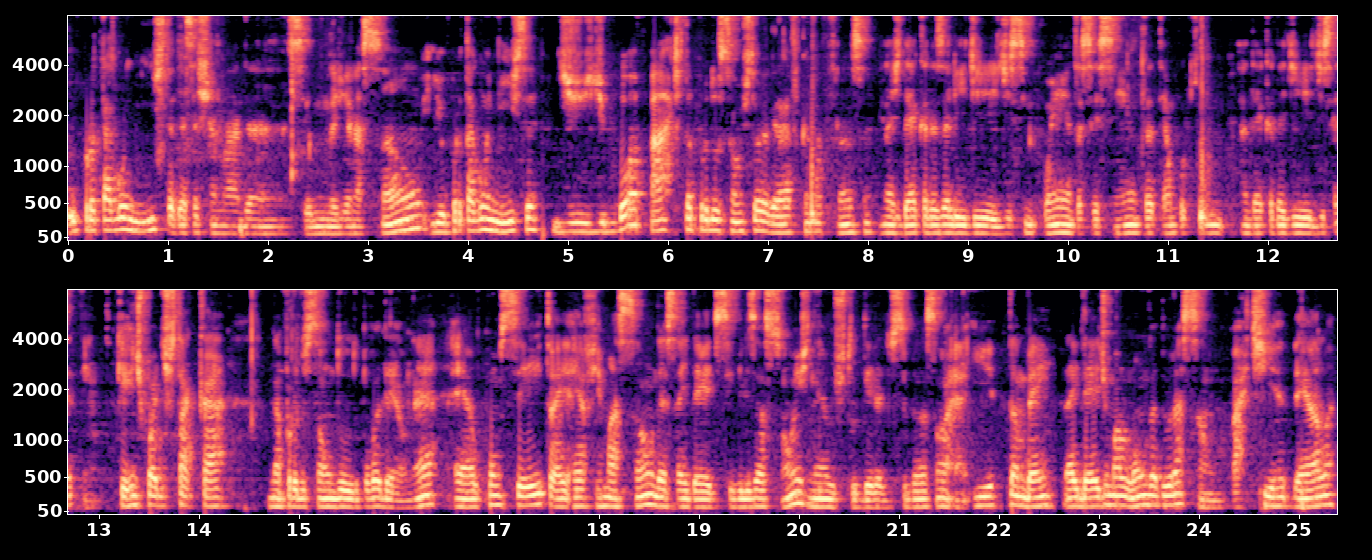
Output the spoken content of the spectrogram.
o protagonista dessa chamada segunda geração e o protagonista de, de boa parte da produção historiográfica na França nas décadas ali de, de 50, 60 até um pouquinho a década de, de 70. O que a gente pode destacar na produção do, do né? É o conceito, a reafirmação dessa ideia de civilizações, né? O estudo dele de civilização é, e também da ideia de uma longa duração. A partir dela,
